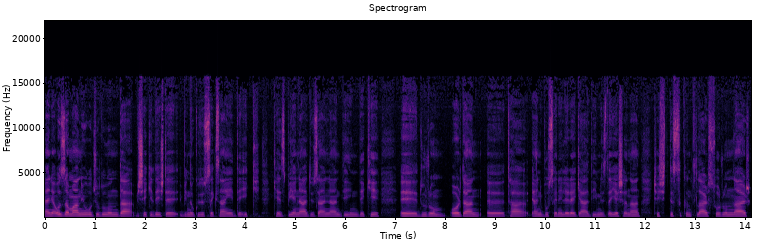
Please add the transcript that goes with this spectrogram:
yani o zaman yolculuğunda bir şekilde işte 1987'de ilk kez Bienal düzenlendiğindeki e, durum, oradan e, ta yani bu senelere geldiğimizde yaşanan çeşitli sıkıntılar, sorunlar,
